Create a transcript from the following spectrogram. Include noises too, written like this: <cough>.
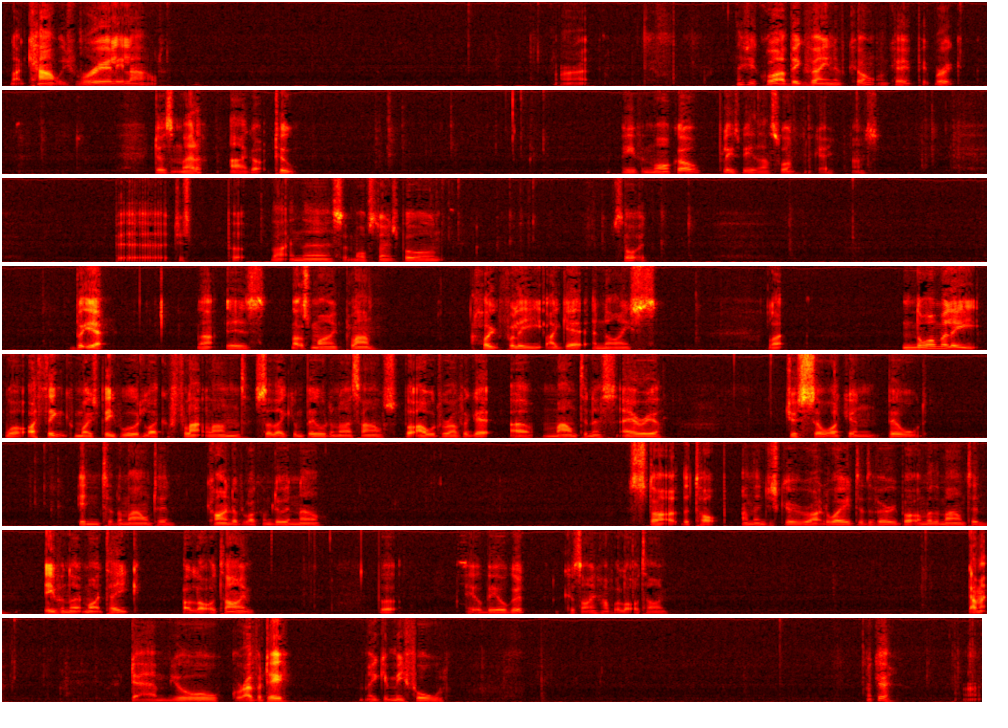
That cow is really loud. Alright. This is quite a big vein of coal. Okay, pick brick. Doesn't matter. I got two. Even more coal. Please be the last one. Okay, nice. But just put that in there. Some more stone spawn. Sorted. But yeah, that is that's my plan. Hopefully, I get a nice like. Normally, well, I think most people would like a flat land so they can build a nice house, but I would rather get a mountainous area just so I can build into the mountain, kind of like I'm doing now. Start at the top and then just go right away to the very bottom of the mountain, even though it might take a lot of time, but it'll be all good, because I have a lot of time. Damn it. Damn you, gravity. Making me fall. Okay. Right.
